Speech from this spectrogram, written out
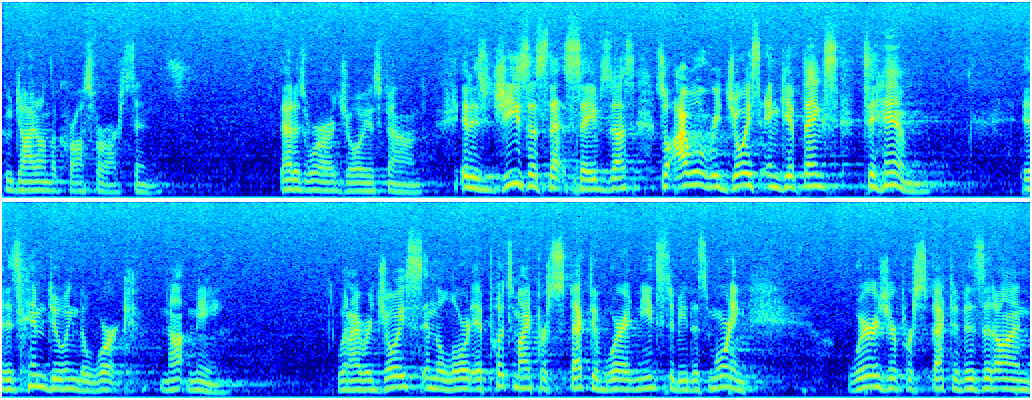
who died on the cross for our sins. That is where our joy is found. It is Jesus that saves us, so I will rejoice and give thanks to him. It is Him doing the work, not me. When I rejoice in the Lord, it puts my perspective where it needs to be this morning. Where is your perspective? Is it on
